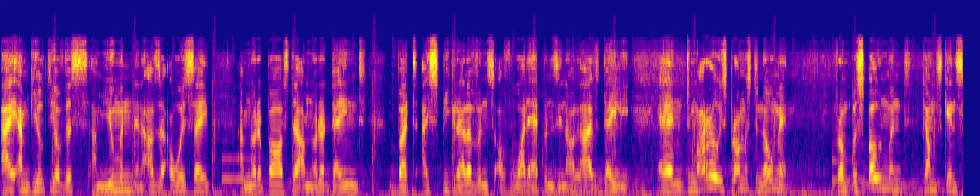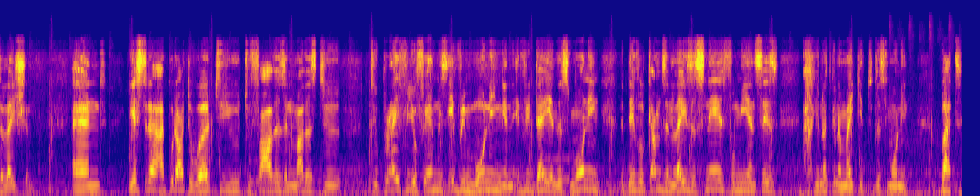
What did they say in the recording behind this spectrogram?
I am guilty of this. I'm human, and as I always say, I'm not a pastor, I'm not ordained, but I speak relevance of what happens in our lives daily. And tomorrow is promised to no man. From postponement comes cancellation. And yesterday I put out a word to you, to fathers and mothers, to to pray for your families every morning and every day. And this morning, the devil comes and lays a snare for me and says, You're not going to make it to this morning. But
